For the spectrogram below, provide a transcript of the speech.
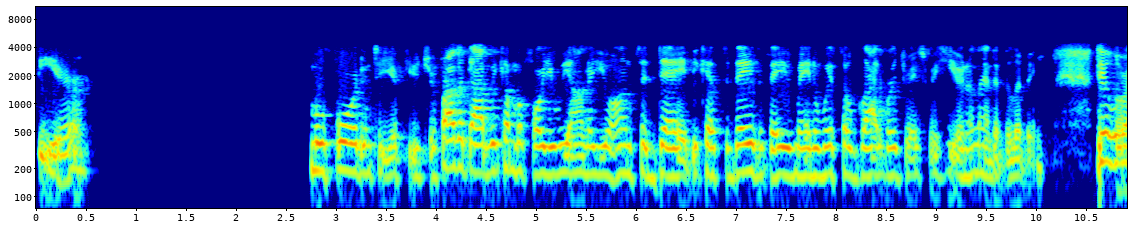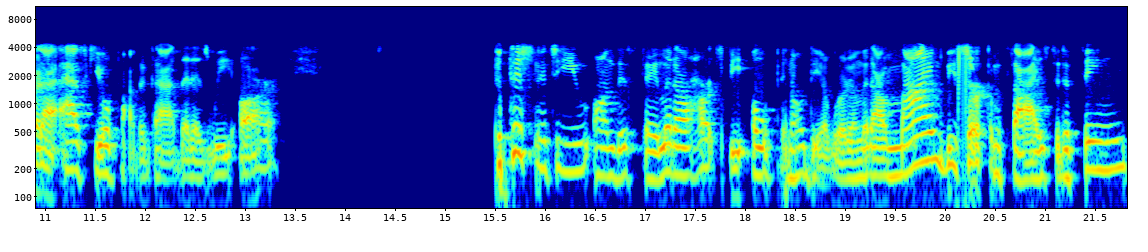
fear, move forward into your future. Father God, we come before you. We honor you on today because today is the day you made, and we're so glad we're dressed. Here in the land of the living. Dear Lord, I ask you, oh Father God, that as we are petitioning to you on this day. Let our hearts be open, oh dear Lord, and let our minds be circumcised to the things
